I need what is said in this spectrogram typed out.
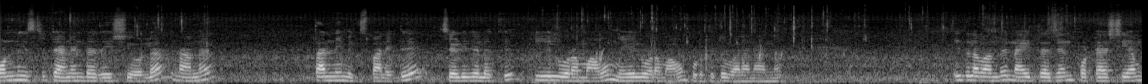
ஒன் இஸ்ட்டு டென் ரேஷியோவில் நான் தண்ணி மிக்ஸ் பண்ணிவிட்டு செடிகளுக்கு கீழ் உரமாகவும் மேல் உரமாகவும் கொடுத்துட்டு வரேன் நான். இதில் வந்து nitrogen potassium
